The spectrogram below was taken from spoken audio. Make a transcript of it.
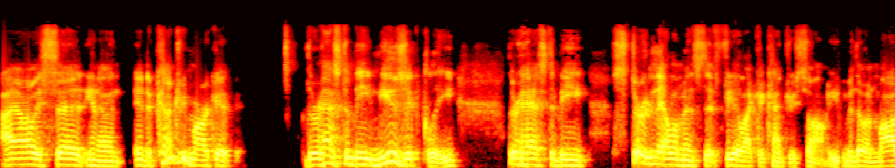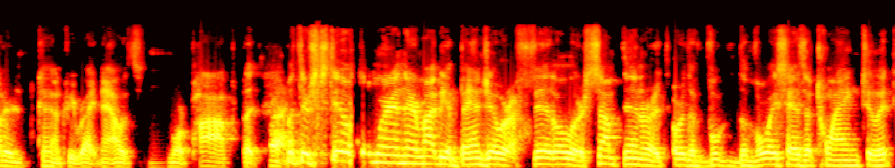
I always said, you know, in, in the country market, there has to be musically, there has to be certain elements that feel like a country song. Even though in modern country right now it's more pop, but Right. but there's still somewhere in there might be a banjo or a fiddle or something, or or the vo- the voice has a twang to it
